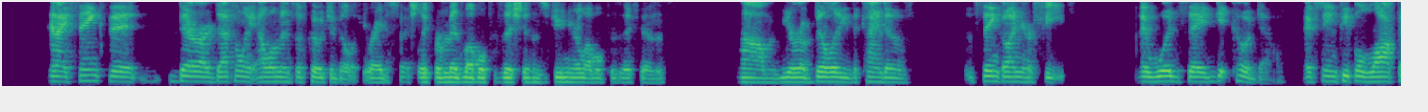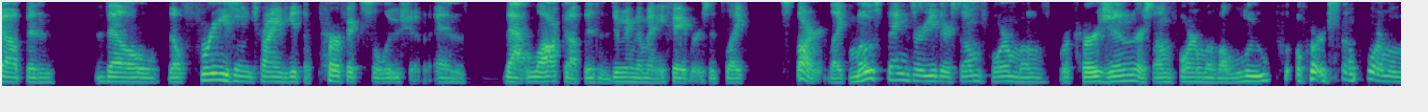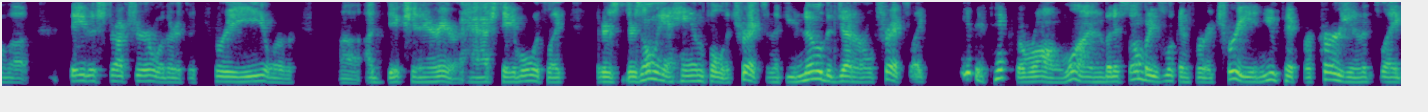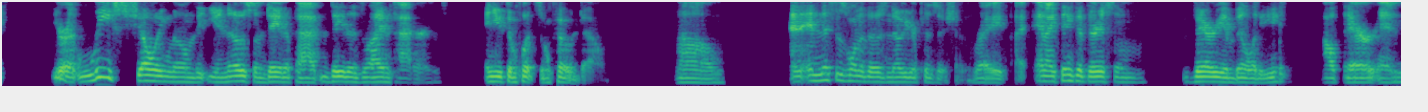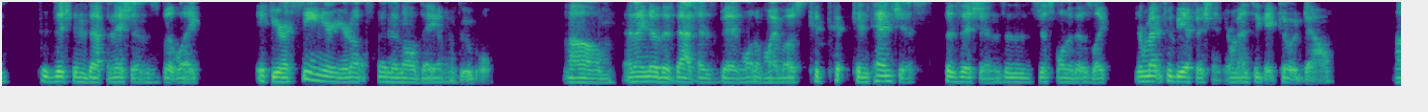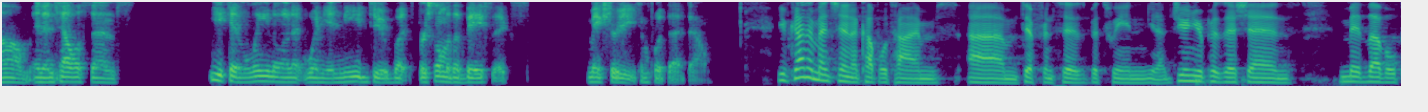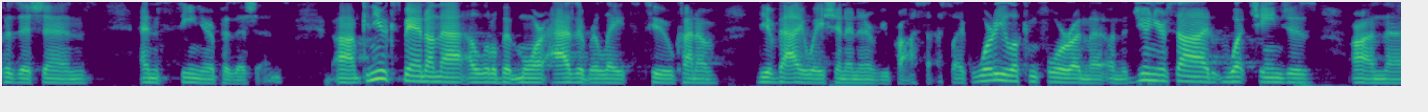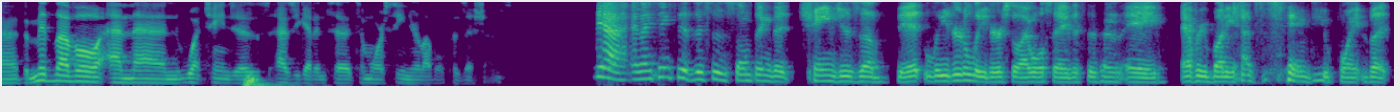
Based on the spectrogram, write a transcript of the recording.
and I think that there are definitely elements of coachability, right? Especially for mid level positions, junior level positions. Um, your ability to kind of think on your feet. I would say get code down. I've seen people lock up and they'll they'll freeze on trying to get the perfect solution and that lockup isn't doing them any favors. It's like start. Like most things are either some form of recursion or some form of a loop or some form of a data structure whether it's a tree or uh, a dictionary or a hash table. It's like there's there's only a handful of tricks and if you know the general tricks like you can pick the wrong one but if somebody's looking for a tree and you pick recursion it's like you're at least showing them that you know some data pat- data design patterns and you can put some code down. Um, and, and this is one of those know your position, right? And I think that there is some variability out there in position definitions, but like if you're a senior, you're not spending all day on Google. Um, and I know that that has been one of my most contentious positions. Is it's just one of those like you're meant to be efficient, you're meant to get code down. Um, and IntelliSense you can lean on it when you need to, but for some of the basics, make sure you can put that down. You've kind of mentioned a couple times um, differences between you know junior positions, mid-level positions, and senior positions. Um, can you expand on that a little bit more as it relates to kind of the evaluation and interview process? Like, what are you looking for on the on the junior side? What changes are on the the mid level, and then what changes as you get into to more senior level positions? Yeah, and I think that this is something that changes a bit leader to leader. So I will say this isn't a everybody has the same viewpoint, but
